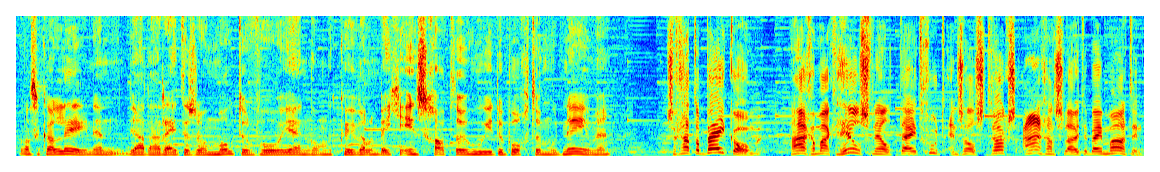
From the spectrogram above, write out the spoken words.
was ik alleen. En ja, dan rijdt er zo'n motor voor je. En dan kun je wel een beetje inschatten hoe je de bochten moet nemen. Ze gaat erbij komen. Hagen maakt heel snel tijd goed en zal straks aan gaan sluiten bij Martin.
